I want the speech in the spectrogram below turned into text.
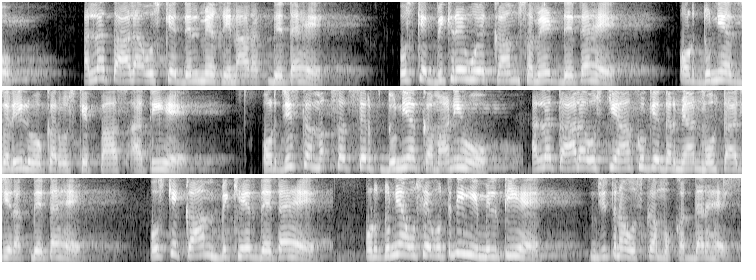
अल्लाह ताला उसके दिल में गिना रख देता है, उसके बिखरे हुए काम समेट देता है और दुनिया जलील होकर उसके पास आती है। और जिसका मकसद सिर्फ़ दुनिया कमानी हो, अल्लाह ताला उसकी आँखों के दरमियान मोहताजी रख देता है, उसके काम बिखेर देता है और दुनिया उसे उतनी ही मिलती है जितना उसका मुकद्दर है।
